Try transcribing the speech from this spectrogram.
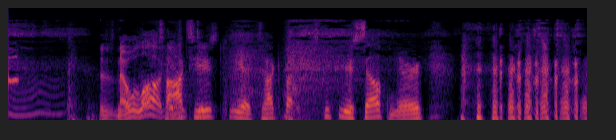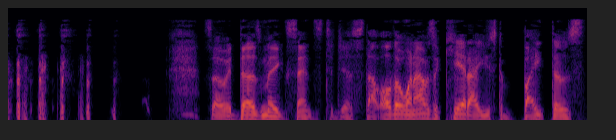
there's no law. talk to you. it. Yeah, talk about speak for yourself, nerd. So it does make sense to just stop. Although when I was a kid, I used to bite those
